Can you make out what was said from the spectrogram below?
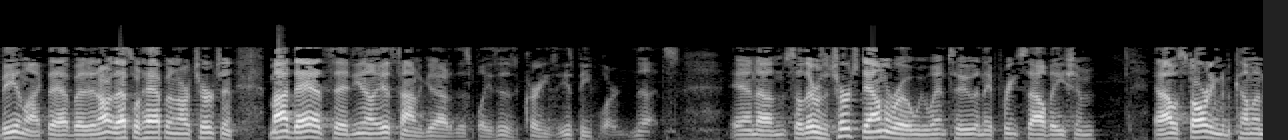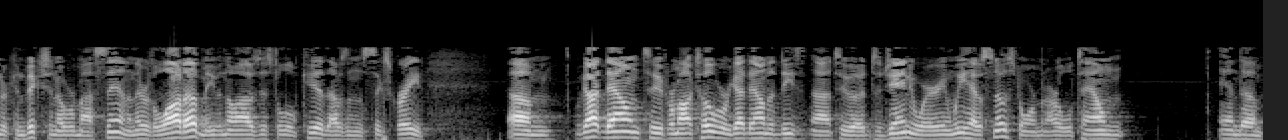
being like that. But in our, that's what happened in our church. And my dad said, you know, it's time to get out of this place. This is crazy. These people are nuts. And um, so there was a church down the road we went to, and they preached salvation. And I was starting to become under conviction over my sin, and there was a lot of them, even though I was just a little kid. I was in the sixth grade. Um, we got down to from October, we got down to uh, to uh, to January, and we had a snowstorm in our little town. And um,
